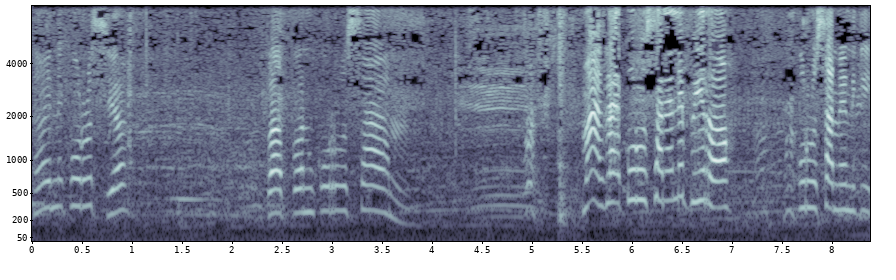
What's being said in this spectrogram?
Nah ini kurus ya. Babon kurusan. Mas like kurusan ini piro? Kurusan ini ki.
